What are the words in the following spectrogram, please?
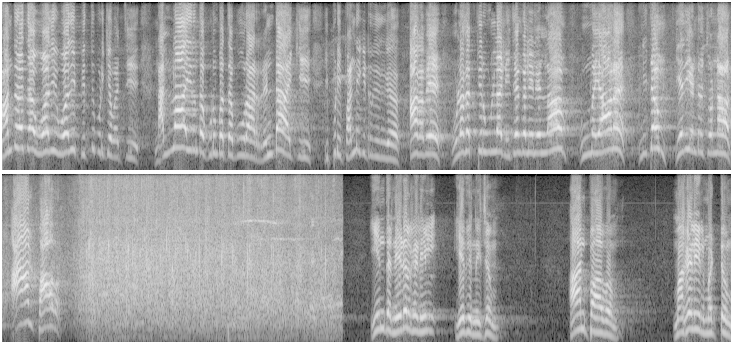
மந்திரத்தை ஓதி ஓதி பித்து பிடிக்க வச்சு நல்லா இருந்த குடும்பத்தை பூரா ரெண்டா ஆக்கி இப்படி பண்ணிக்கிட்டு இருக்குங்க. ஆகவே உலகத்தில் உள்ள நிஜங்களில் எல்லாம் உண்மையான நிஜம் எது என்று சொன்னால் ஆண் பாவம். இந்த நிழல்களில் எது நிஜம்? ஆண் பாவம் மகளிர் மட்டும்.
